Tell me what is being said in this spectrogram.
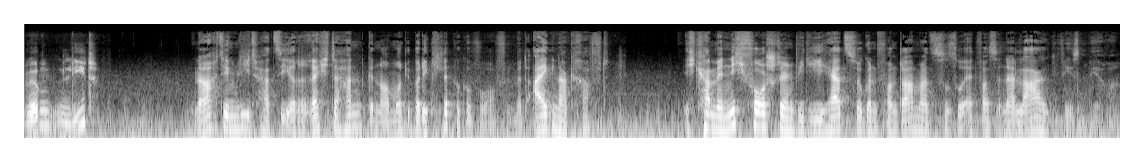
Irgendein Lied? Nach dem Lied hat sie ihre rechte Hand genommen und über die Klippe geworfen, mit eigener Kraft. Ich kann mir nicht vorstellen, wie die Herzogin von damals zu so etwas in der Lage gewesen wäre.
